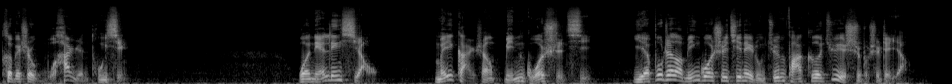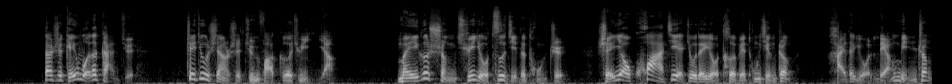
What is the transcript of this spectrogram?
特别是武汉人通行。我年龄小，没赶上民国时期，也不知道民国时期那种军阀割据是不是这样。但是给我的感觉，这就像是军阀割据一样，每个省区有自己的统治，谁要跨界就得有特别通行证，还得有良民证。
